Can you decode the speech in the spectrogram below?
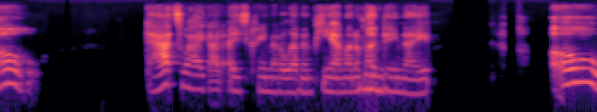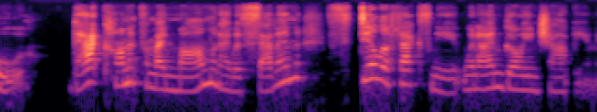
oh, that's why I got ice cream at 11 p.m. on a Monday night. Oh, that comment from my mom when I was seven still affects me when I'm going shopping.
